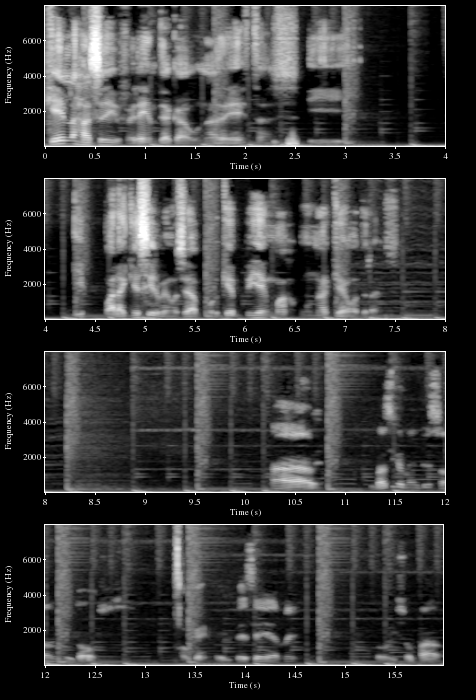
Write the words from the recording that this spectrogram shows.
¿Qué las hace diferente a cada una de estas? Y, ¿Y para qué sirven? O sea, ¿por qué piden más una que otras? A ver, básicamente son dos. Ok, El PCR o hisopado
